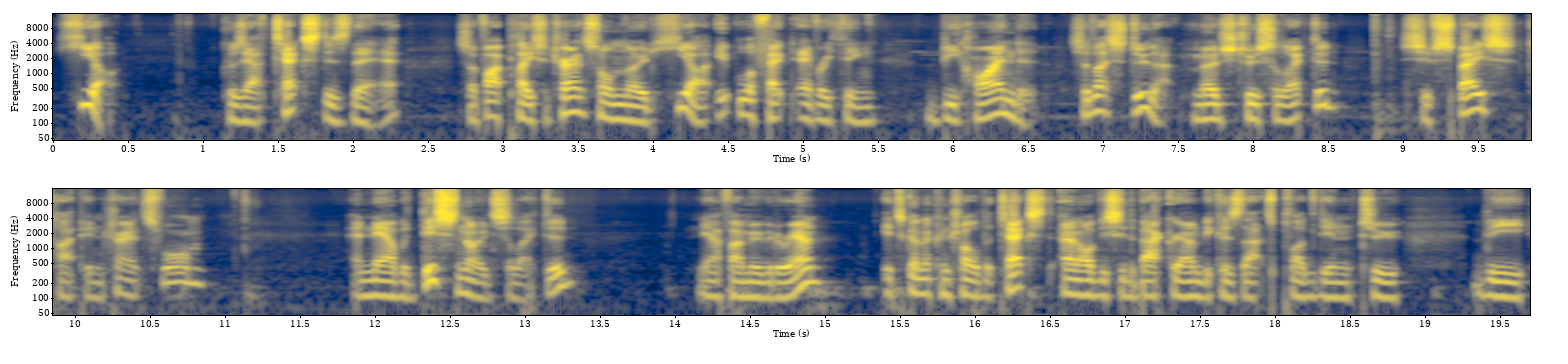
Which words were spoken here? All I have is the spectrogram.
here because our text is there. So if I place a transform node here, it will affect everything behind it. So let's do that. Merge two selected shift space, type in transform. And now with this node selected, now if I move it around, it's going to control the text and obviously the background because that's plugged into the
